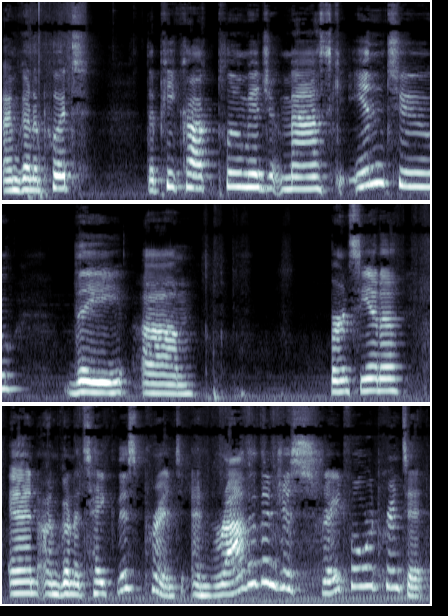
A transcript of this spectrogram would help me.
I'm going to put the peacock plumage mask into the um, burnt sienna and I'm going to take this print and rather than just straightforward print it,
